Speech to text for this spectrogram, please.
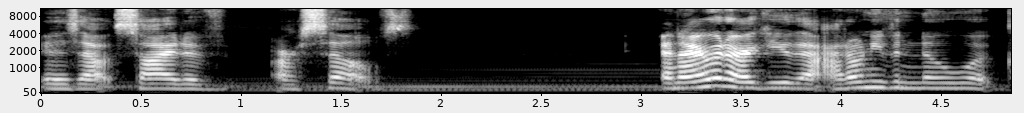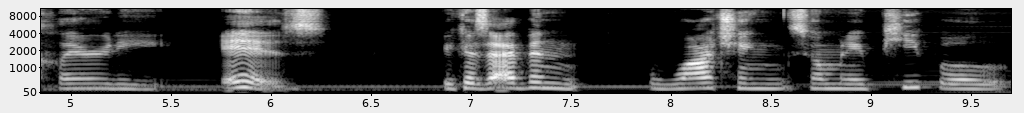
is outside of ourselves. And I would argue that I don't even know what clarity is because I've been watching so many people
